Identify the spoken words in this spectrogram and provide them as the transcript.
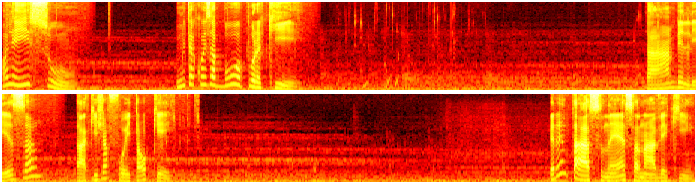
olha isso. Muita coisa boa por aqui. Tá, beleza. Tá, aqui já foi, tá ok. Diferentaço, né? Essa nave aqui.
